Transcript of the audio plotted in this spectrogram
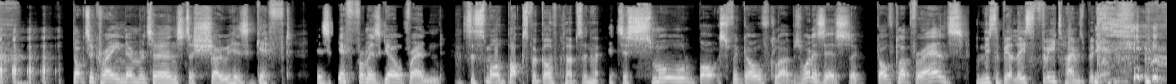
Dr. Crane then returns to show his gift. His gift from his girlfriend. It's a small box for golf clubs, isn't it? It's a small box for golf clubs. What is this? A golf club for ants? It needs to be at least three times bigger.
